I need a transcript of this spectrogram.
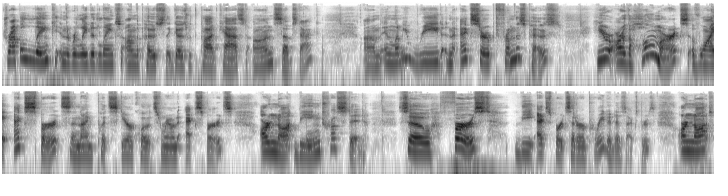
drop a link in the related links on the post that goes with the podcast on Substack. Um, and let me read an excerpt from this post. Here are the hallmarks of why experts, and I put scare quotes around experts, are not being trusted. So, first, the experts that are paraded as experts are not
